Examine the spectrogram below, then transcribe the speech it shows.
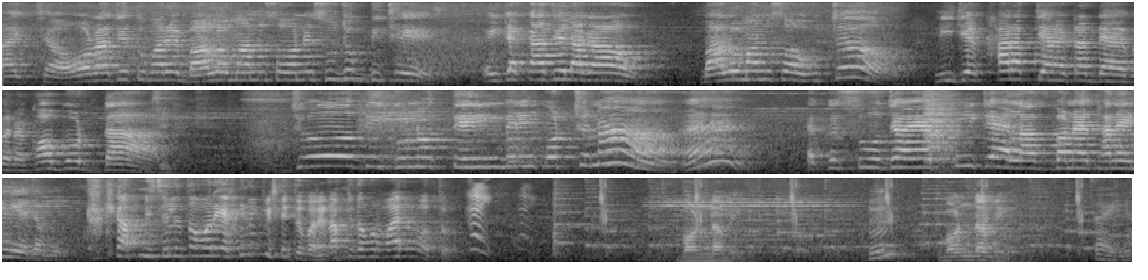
আচ্ছা ওরা যে তোমারে ভালো মানুষ অনেক সুযোগ দিচ্ছে এইটা কাজে লাগাও। ভালো মানুষ হও বুঝছ? নিজের খারাপ চেহারাটা দেখাবে না খবরদার। যদি কোনো তেরিং বেরিং করছ না হ্যাঁ? একটা সোজা পিঠে লাশ বানায় থানায় নিয়ে যাব। আপনি ছেলে তো আমার এখনই পিঠাইতে পারেন। আপনি তো আমার মায়ের মতো। বন্ডামি। হুম? বন্ডামি। তাই না?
